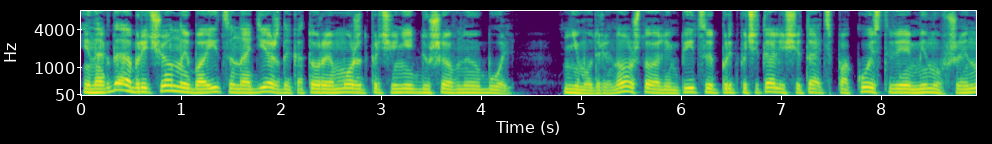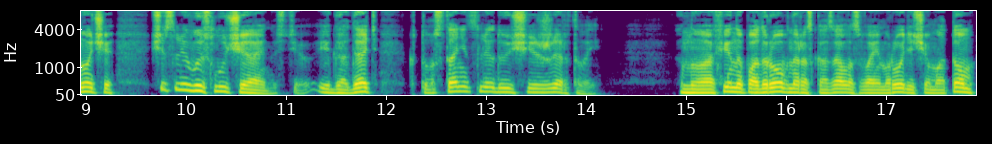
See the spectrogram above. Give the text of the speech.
Иногда обреченный боится надежды, которая может причинить душевную боль. Не мудрено, что олимпийцы предпочитали считать спокойствие минувшей ночи счастливой случайностью и гадать, кто станет следующей жертвой. Но Афина подробно рассказала своим родичам о том,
